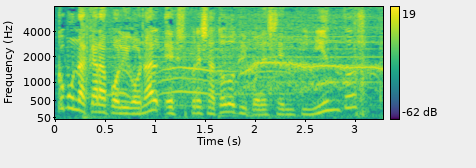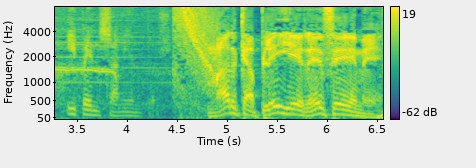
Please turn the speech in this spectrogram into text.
cómo una cara poligonal expresa todo tipo de sentimientos y pensamientos. Marca Player FM.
